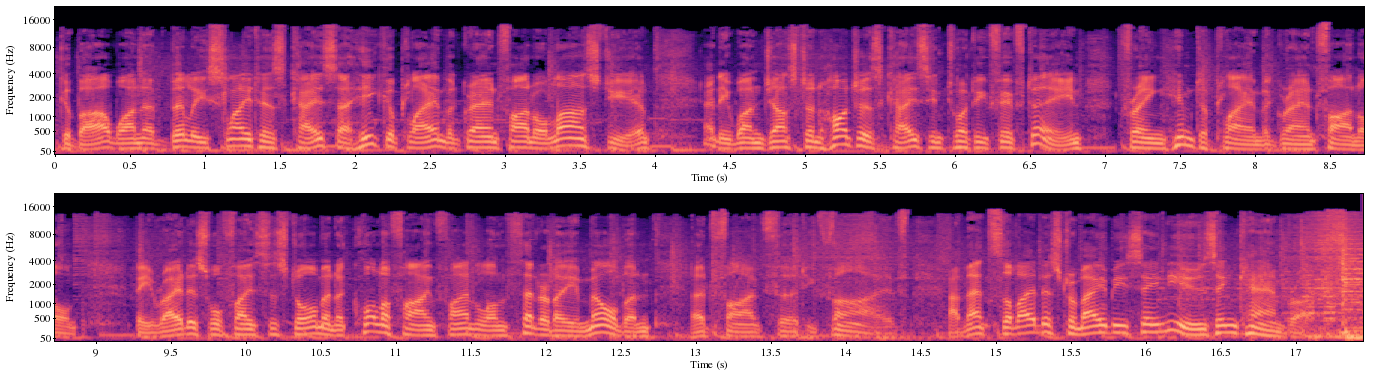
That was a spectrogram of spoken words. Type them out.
Ghabar won a Billy Slater's case so he could play in the grand final last year, and he won Justin Hodges' case in 2015, freeing him to play in the grand final. The Raiders will face the Storm in a qualifying final on Saturday in Melbourne at 5.35. And that's the latest from ABC News in Canberra.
